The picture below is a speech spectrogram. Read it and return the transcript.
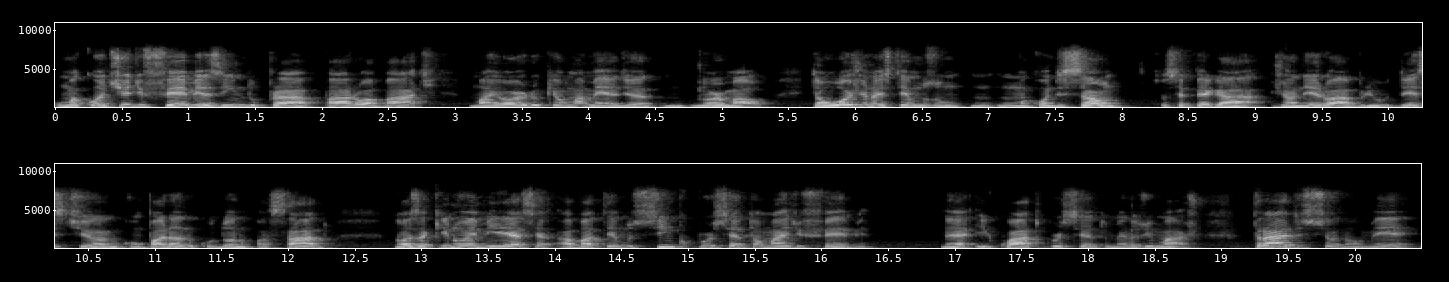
uma quantia de fêmeas indo pra, para o abate maior do que uma média normal. Então hoje nós temos um, uma condição, se você pegar janeiro a abril deste ano, comparando com o do ano passado, nós aqui no MS abatemos 5% a mais de fêmea, né? E 4% menos de macho. Tradicionalmente,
